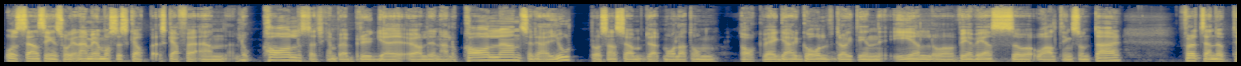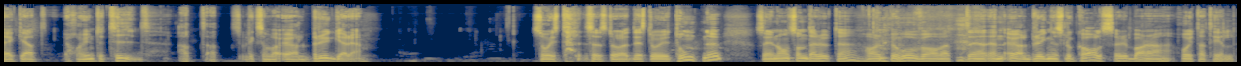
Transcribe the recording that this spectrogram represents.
och sen så insåg jag att jag måste skaffa, skaffa, en lokal så att jag kan börja brygga öl i den här lokalen. Så det har jag gjort och sen så har jag vet, målat om takväggar, golv, dragit in el och VVS och, och allting sånt där. För att sen upptäcka att jag har ju inte tid att, att liksom vara ölbryggare. Så istället så står det står ju tomt nu, så är det någon som där ute har ett behov av att, eh, en ölbryggningslokal så är det bara att hojta till.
